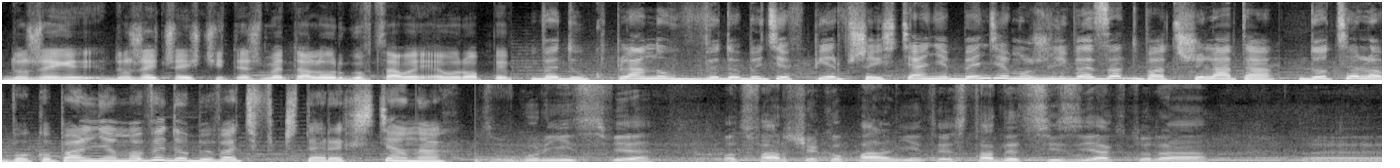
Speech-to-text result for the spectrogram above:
dużej, dużej części też metalurgów całej Europy. Według planów wydobycie w pierwszej ścianie będzie możliwe za 2-3 lata. Docelowo kopalnia ma wydobywać w czterech ścianach. W górnictwie otwarcie kopalni to jest ta decyzja, która e,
